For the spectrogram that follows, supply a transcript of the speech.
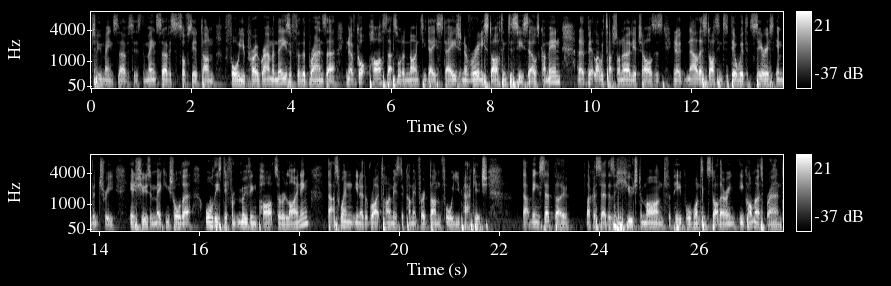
two main services. The main service is obviously a done for you program, and these are for the brands that you know have got past that sort of 90 day stage and have really starting to see sales come in. And a bit like we touched on earlier, Charles, is you know now they're starting to deal with serious inventory issues and making sure that all these different moving parts are aligning. That's when you know the right time is to come in for a done for you package. That being said, though, like I said, there's a huge demand for people wanting to start their e-commerce brand,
